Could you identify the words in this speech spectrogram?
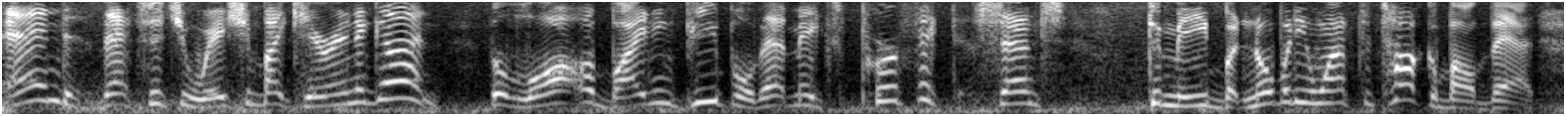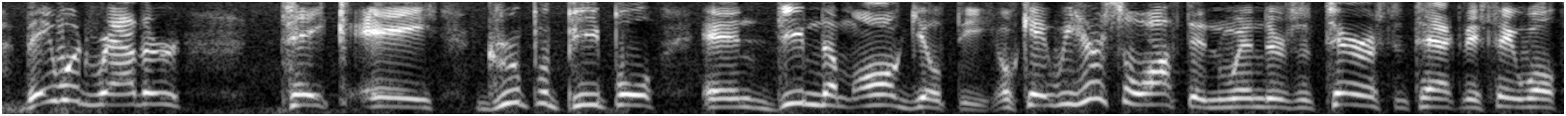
end that situation by carrying a gun. The law-abiding people. That makes perfect sense to me, but nobody wants to talk about that. They would rather take a group of people and deem them all guilty. Okay, we hear so often when there's a terrorist attack, they say, well,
